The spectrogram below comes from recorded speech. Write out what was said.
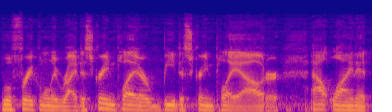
we'll frequently write a screenplay or beat a screenplay out or outline it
